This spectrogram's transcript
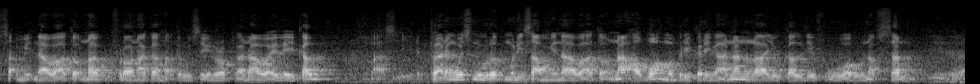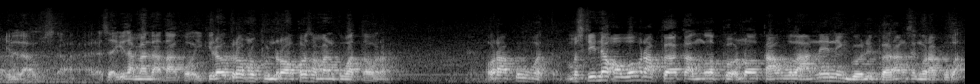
samina wa atokna gufronaka tak terusin robbana wa ilaikal masih bareng wis nurut muni samina wa atokna Allah memberi keringanan la yukallifu wa nafsan illa usaha saya sampean tak takoki kira-kira mlebu neraka sampean kuat ta ora? Ora kuat. Mestinya Allah ora bakal nglebokno kawulane ning barang sing ora kuat.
